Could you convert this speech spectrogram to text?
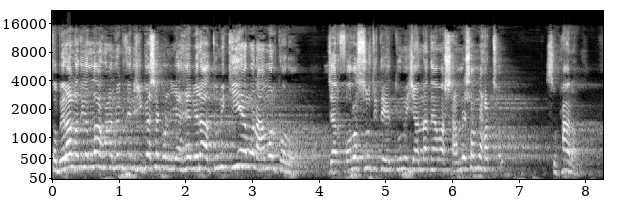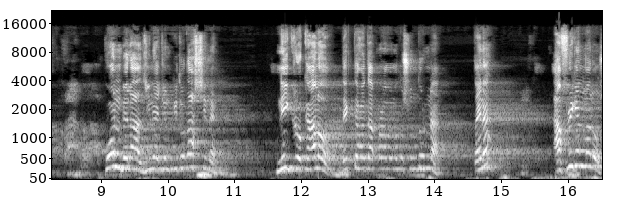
তো বেলাল নদী আল্লাহ তিনি জিজ্ঞাসা করলেন, ইয়া হে বেলাল, তুমি কি এমন আমল করো যার ফলশ্রুতিতে তুমি জান্নাতে আমার সামনে সামনে হাঁটছ? সুফান কোন বেলাল? যিনি একজন কৃতদাস ছিলেন। নিগ্র, কালো, দেখতে হয়তো আপনার আমার মতো সুন্দর না, তাই না? আফ্রিকান মানুষ,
